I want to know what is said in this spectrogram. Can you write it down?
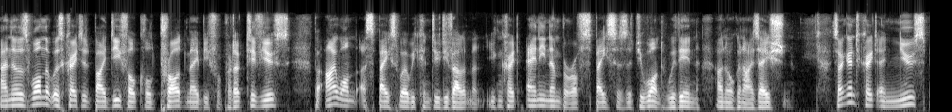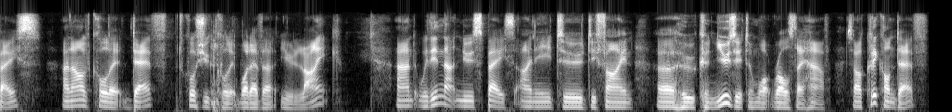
And there was one that was created by default called prod, maybe for productive use. But I want a space where we can do development. You can create any number of spaces that you want within an organization. So I'm going to create a new space and I'll call it dev, but of course you can call it whatever you like. And within that new space, I need to define uh, who can use it and what roles they have. So I'll click on dev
